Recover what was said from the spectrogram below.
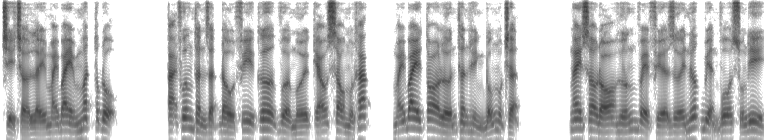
chỉ chờ lấy máy bay mất tốc độ. Tại phương thần giật đầu phi cơ vừa mới kéo sau một khắc, máy bay to lớn thân hình bỗng một trận. Ngay sau đó hướng về phía dưới nước biển vỗ xuống đi.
